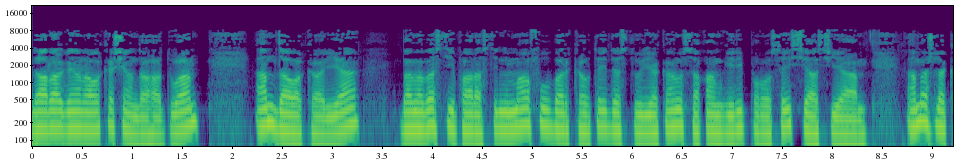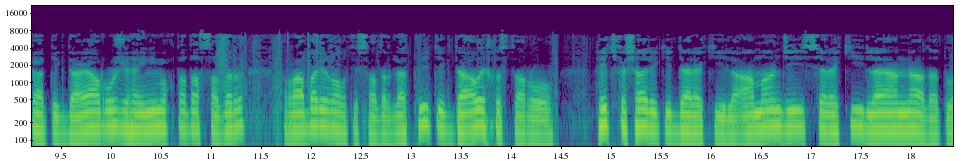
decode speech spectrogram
لە ڕاگەیەنراوەکەشیاندا هاتووە، ئەم داواکارییە بە مەبەستی پاراستنی ماف و بەرکەوتەی دەستوورییەکان و سەقامگیری پرۆسەی سیاسییە. ئەمەش لە کاتێکدایە، ڕۆژی هەینی موقتەدا سەدر، ڕابەری ڕەوتی سەدر لە تویتێکدا ئەوەی خستەڕوو، هیچ فشارێکی دەرەکی لە ئامانجی سەرەکی لایان نادات و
